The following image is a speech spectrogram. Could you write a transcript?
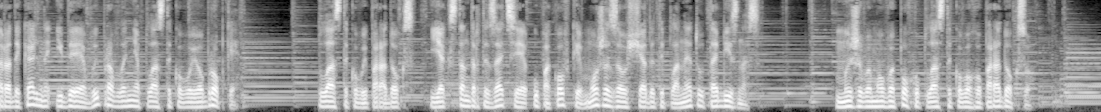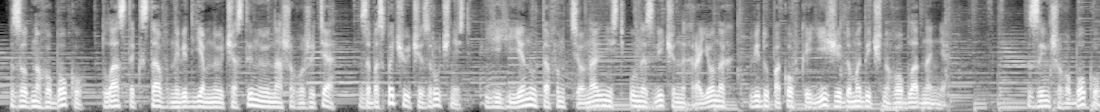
радикальна ідея виправлення пластикової обробки. Пластиковий парадокс, як стандартизація упаковки може заощадити планету та бізнес. Ми живемо в епоху пластикового парадоксу. З одного боку, пластик став невід'ємною частиною нашого життя, забезпечуючи зручність, гігієну та функціональність у незлічених районах від упаковки їжі до медичного обладнання. З іншого боку,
